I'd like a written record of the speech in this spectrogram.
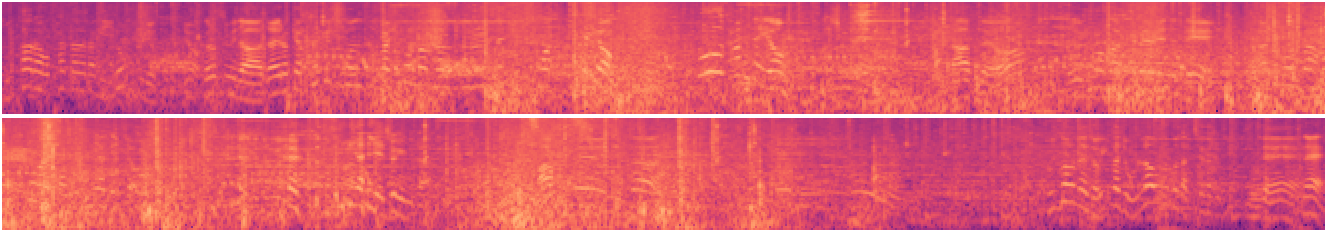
좋다라고 판단을 한 게 이런 부분이었거든요. 그렇습니다 자 이렇게 토끼 선수가 휴먼만 선수를 세트스코어 3대0 또 3대 0 나왔어요. 그리고 휴먼만 패배를 했는데 아 휴먼만 한주 동안 다시 승리하겠죠? 승리할 예정입니다. 아 근데 진짜 이 본선에서 여기까지 올라오는 것 자체가 좀 힘든데. 네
